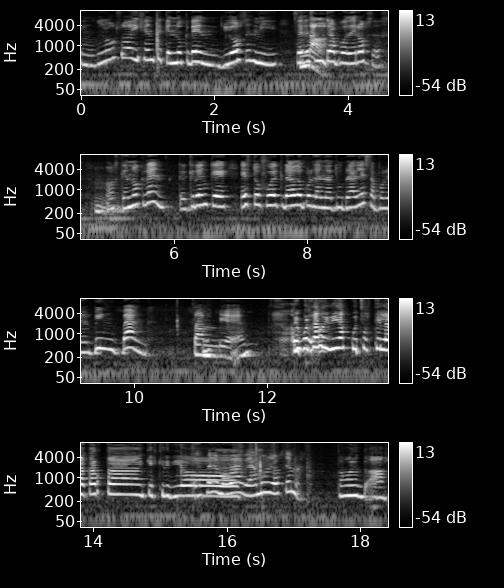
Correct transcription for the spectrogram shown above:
incluso hay gente que no cree en dioses ni seres Nada. ultrapoderosos. Mm. Los que no creen, que creen que esto fue creado por la naturaleza, por el Big Bang. También. Aunque- ¿Te acuerdas hoy día escuchaste la carta que escribió? Espera, mamá, veamos los temas. Estamos hablando- Ah,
